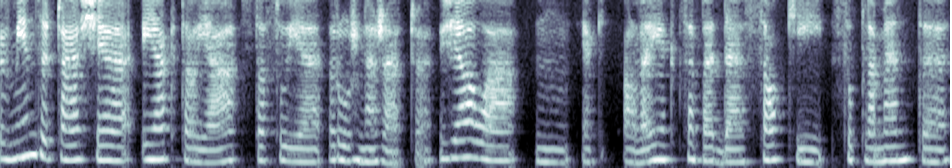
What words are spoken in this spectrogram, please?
W międzyczasie, jak to ja, stosuję różne rzeczy: zioła, mm, jak olejek CBD, soki, suplementy.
